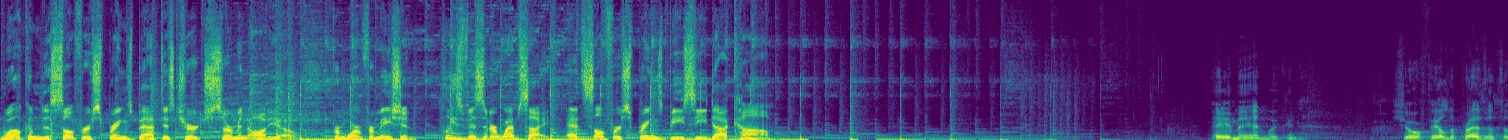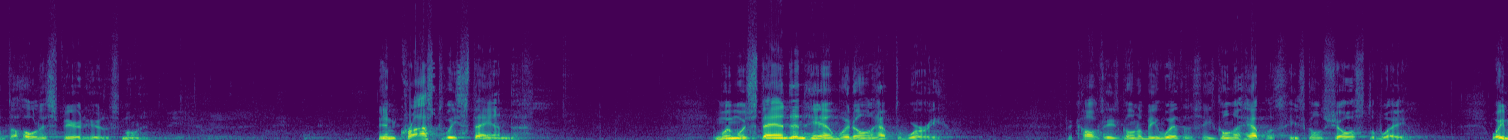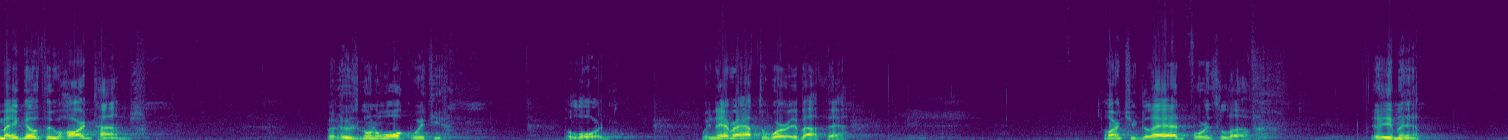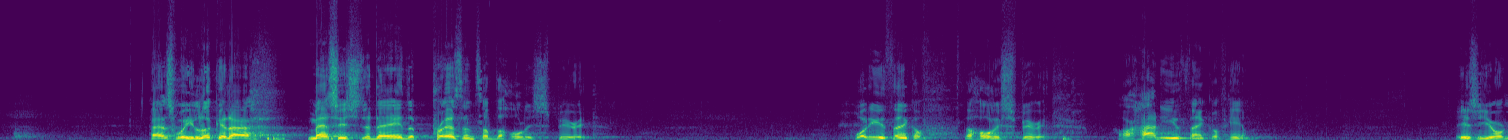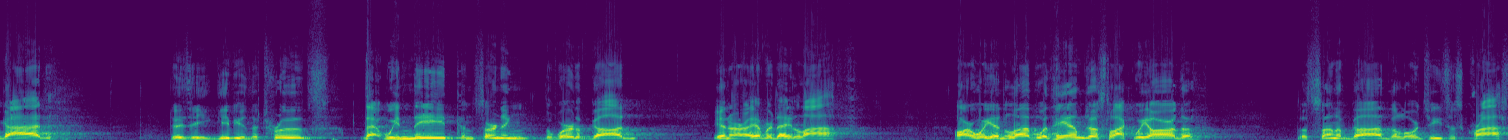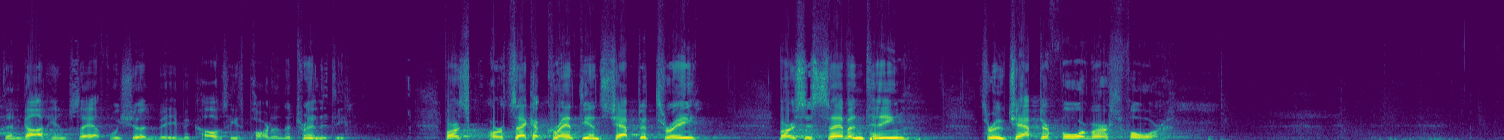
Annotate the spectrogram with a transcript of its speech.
Welcome to Sulphur Springs Baptist Church Sermon Audio. For more information, please visit our website at sulphurspringsbc.com. Amen. We can sure feel the presence of the Holy Spirit here this morning. In Christ we stand. And when we stand in Him, we don't have to worry because He's going to be with us, He's going to help us, He's going to show us the way. We may go through hard times, but who's going to walk with you? The Lord. We never have to worry about that. Aren't you glad for His love? Amen. As we look at our message today, the presence of the Holy Spirit, what do you think of the Holy Spirit? Or how do you think of Him? Is he your guide? Does he give you the truths that we need concerning the Word of God in our everyday life? Are we in love with Him just like we are the, the Son of God, the Lord Jesus Christ, and God Himself? We should be because He's part of the Trinity. First or Second Corinthians chapter 3, verses 17 through chapter 4, verse 4.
